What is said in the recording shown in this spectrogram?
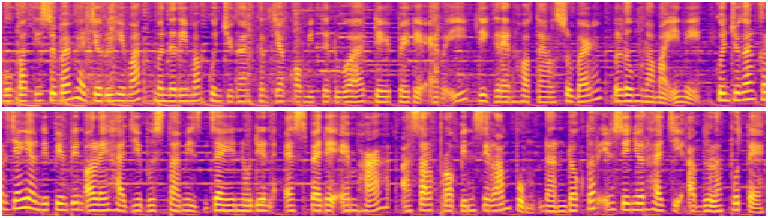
Bupati Subang Haji Ruhimat menerima kunjungan kerja Komite 2 DPD RI di Grand Hotel Subang belum lama ini. Kunjungan kerja yang dipimpin oleh Haji Bustami Zainuddin SPD MH asal Provinsi Lampung dan Dr. Insinyur Haji Abdullah Puteh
